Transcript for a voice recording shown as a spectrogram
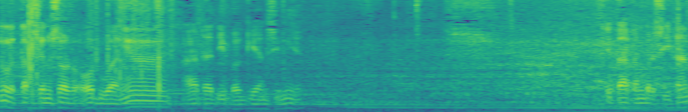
Ini letak sensor O2 nya ada di bagian sini ya. Kita akan bersihkan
